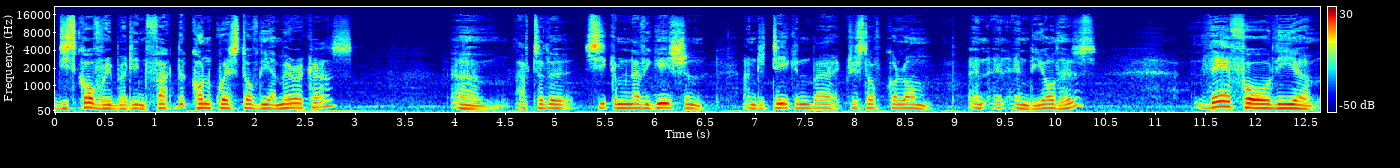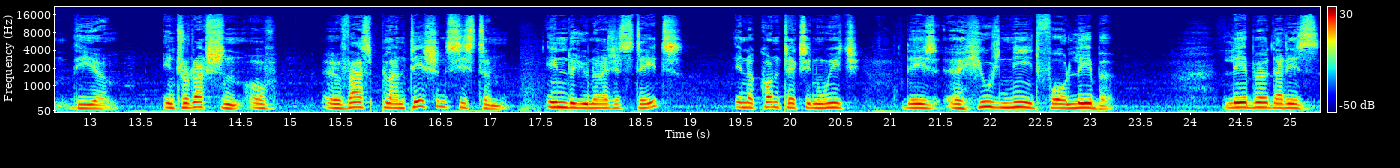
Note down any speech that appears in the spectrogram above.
discovery, but in fact, the conquest of the Americas um, after the circumnavigation undertaken by Christophe Colomb and, and, and the others. Therefore, the, uh, the uh, introduction of a vast plantation system in the United States in a context in which there is a huge need for labor, labor that is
